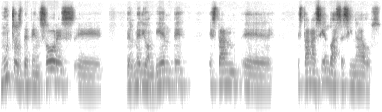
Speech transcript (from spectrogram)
muchos defensores del medio ambiente están están siendo asesinados,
